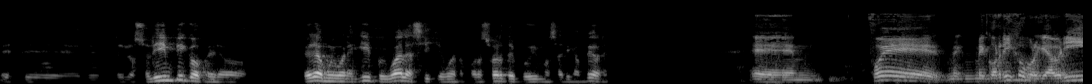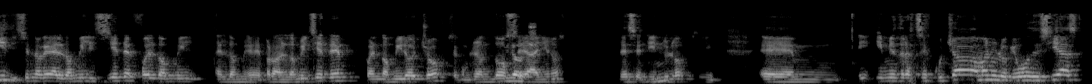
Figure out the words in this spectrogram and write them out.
este, de, los Olímpicos, pero, era muy buen equipo igual, así que bueno, por suerte pudimos salir campeones. Eh, fue, me, corrijo porque abrí diciendo que era el 2017, fue el 2000, el eh, perdón, el 2007, fue en 2008, se cumplieron 12 años de ese título. Eh, y, mientras escuchaba, Manu, lo que vos decías,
